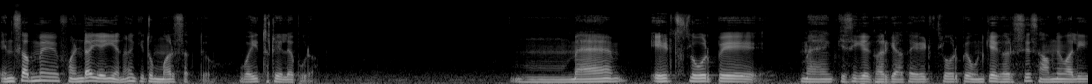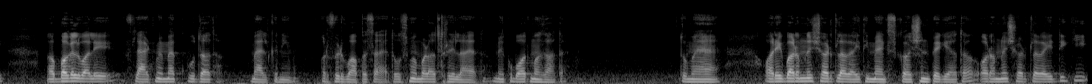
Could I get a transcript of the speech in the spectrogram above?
इन सब में फंडा यही है ना कि तुम मर सकते हो। वही थ्रिल है पूरा। मैं एट्थ फ्लोर पे मैं किसी के घर गया था एट फ्लोर पे, उनके घर से सामने वाली बगल वाले फ्लैट में मैं कूदा था बैल्कनी में और फिर वापस आया था। उसमें बड़ा थ्रिल आया था, मेरे को बहुत मज़ा आता है। तो मैं, और एक बार हमने शर्त लगाई थी, मैं एक्सकर्शन पे गया था और हमने शर्त लगाई थी कि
